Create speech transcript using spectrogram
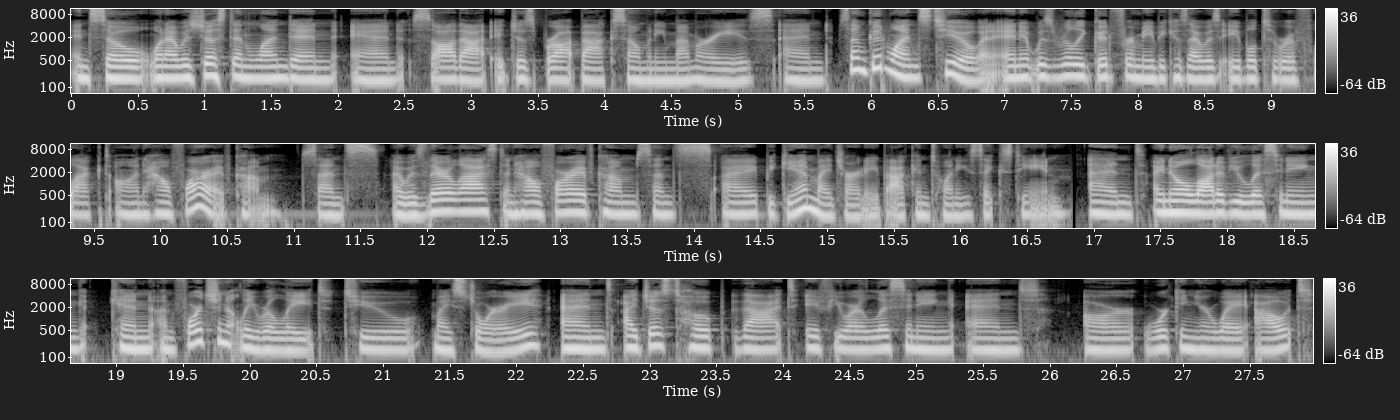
And so when I was just in London and saw that, it just brought back so many memories and some good ones too. And, and, it was really good for me because I was able to reflect on how far I've come since I was there last and how far I've come since I began my journey back in 2016. And I know a lot of you listening can unfortunately relate to my story. And I just hope that if you are listening and are working your way out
